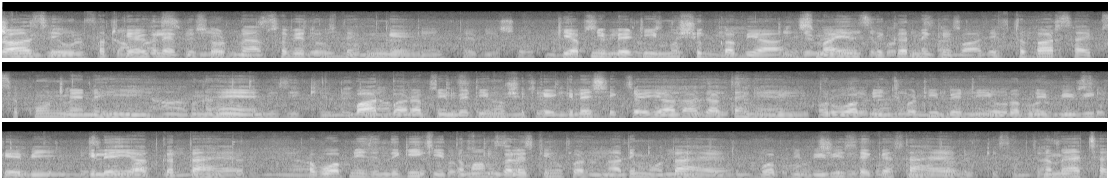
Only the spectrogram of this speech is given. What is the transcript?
راز الفت کے اگلے ایپیسوڈ میں آپ سبھی دوست دیکھیں گے کہ اپنی بیٹی مشک کا بیاہ اسماعیل سے کرنے کے بعد افتخار صاحب سکون میں نہیں انہیں بار بار اپنی بیٹی مشک کے گلے شکوے یاد آ جاتے ہیں اور وہ اپنی چھوٹی بیٹی اور اپنی بیوی کے بھی گلے یاد کرتا ہے۔ اب وہ اپنی زندگی کی تمام غلطیوں پر نادم ہوتا ہے وہ اپنی بیوی سے کہتا ہے نہ میں اچھا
